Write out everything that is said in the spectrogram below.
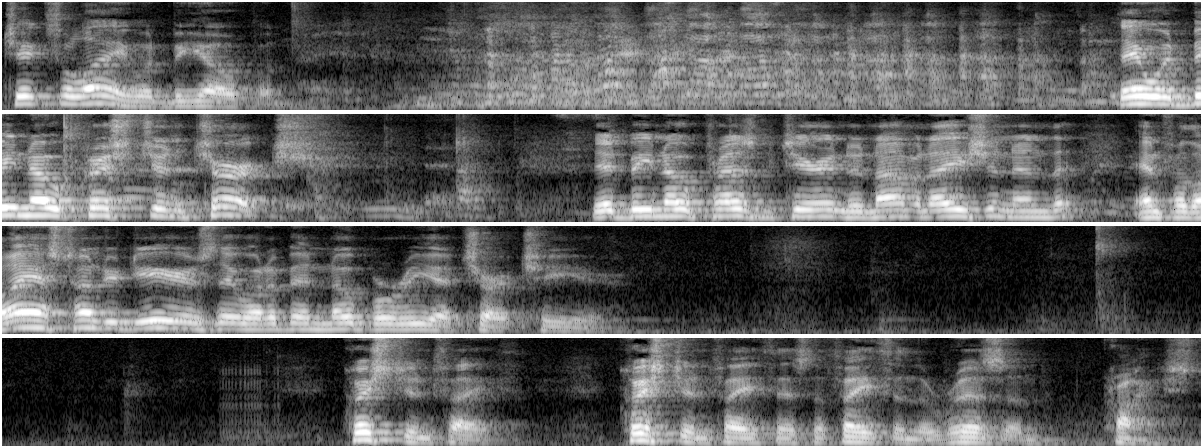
Chick fil A would be open. there would be no Christian church. There'd be no Presbyterian denomination, and, the, and for the last hundred years, there would have been no Berea church here. Christian faith. Christian faith is the faith in the risen Christ.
